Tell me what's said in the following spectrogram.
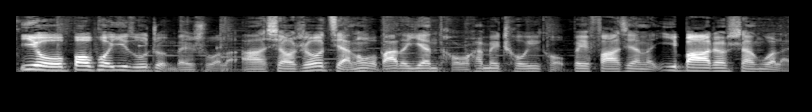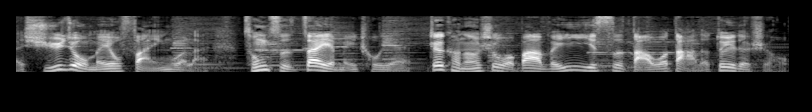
一友爆破一组准备说了啊，小时候捡了我爸的烟头，还没抽一口，被发现了，一巴掌扇过来，许久没有反应过来，从此再也没抽烟。这可能是我爸唯一一次打我打的对的时候。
